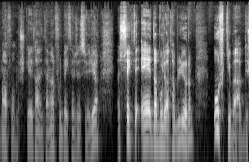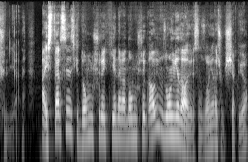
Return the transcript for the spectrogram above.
mahvolmuş. Geri kalan itemler full bekleme süresi veriyor. Yani sürekli E, W atabiliyorum. Urf gibi abi düşünün yani. Ha isterseniz ki donmuş yürek yerine ben donmuş yürek alayım Zonya da alabilirsiniz. Zonya da çok iş yapıyor.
